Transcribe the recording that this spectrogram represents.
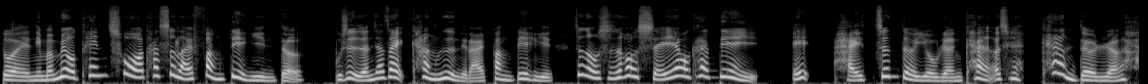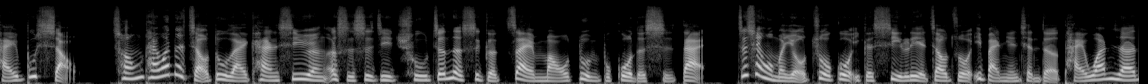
对，你们没有听错，他是来放电影的。不是人家在抗日，你来放电影，这种时候谁要看电影？诶，还真的有人看，而且看的人还不少。从台湾的角度来看，西元二十世纪初真的是个再矛盾不过的时代。之前我们有做过一个系列，叫做《一百年前的台湾人》。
